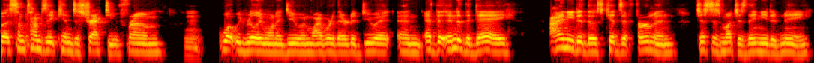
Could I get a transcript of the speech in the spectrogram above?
but sometimes it can distract you from mm. what we really want to do and why we're there to do it. And at the end of the day, I needed those kids at Furman just as much as they needed me.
